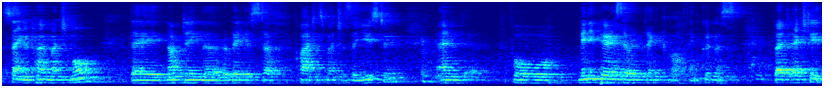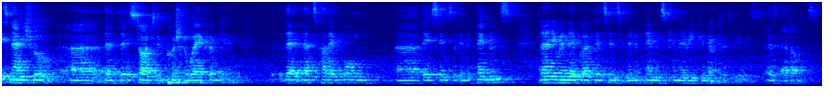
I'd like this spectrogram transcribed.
staying at home much more. They're not doing the rebellious stuff quite as much as they used to. And for many parents, they would think, oh, thank goodness. But actually, it's natural uh, that they start to push away from you. That, that's how they form uh, their sense of independence. And only when they've got that sense of independence can they reconnect with you as, as adults.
